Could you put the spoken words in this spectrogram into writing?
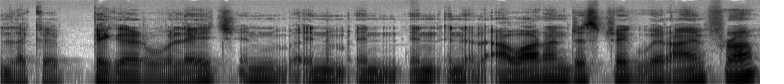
like a bigger village in in in in, in Awaran district where I'm from.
